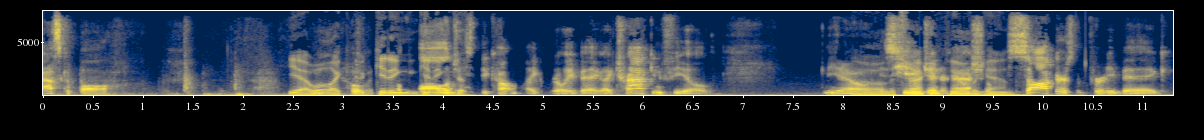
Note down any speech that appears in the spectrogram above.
basketball. Yeah, well, like getting all getting... just become like really big, like track and field. You know, oh, is huge international. Soccer's pretty big.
